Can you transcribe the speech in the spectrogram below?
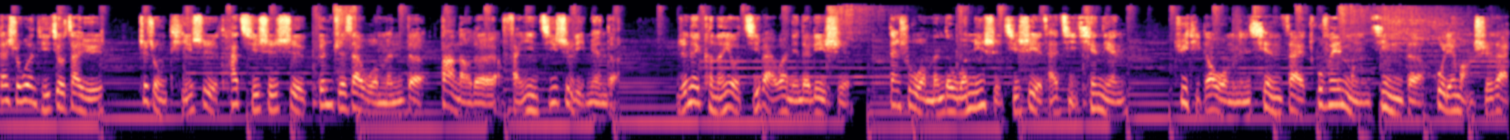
但是问题就在于。这种提示，它其实是根植在我们的大脑的反应机制里面的。人类可能有几百万年的历史，但是我们的文明史其实也才几千年。具体到我们现在突飞猛进的互联网时代，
